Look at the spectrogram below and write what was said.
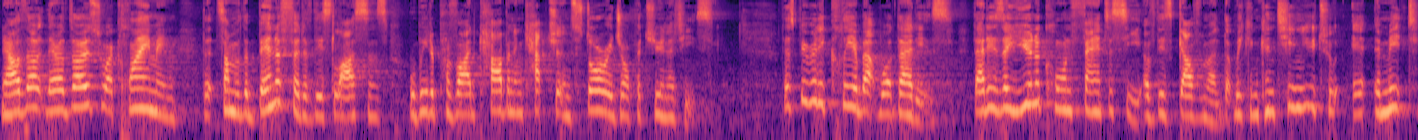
Now, there are those who are claiming that some of the benefit of this licence will be to provide carbon and capture and storage opportunities. Let's be really clear about what that is. That is a unicorn fantasy of this government that we can continue to emit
